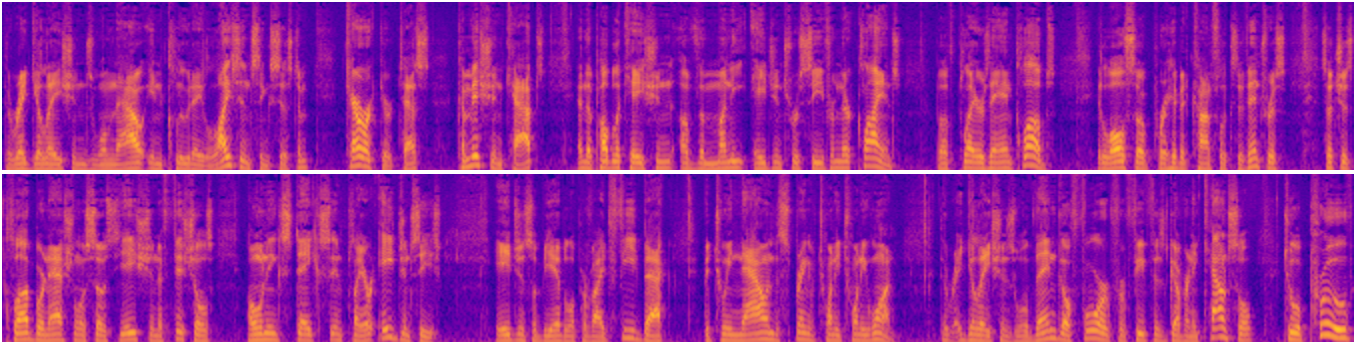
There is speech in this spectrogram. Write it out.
The regulations will now include a licensing system, character tests, commission caps, and the publication of the money agents receive from their clients, both players and clubs. It'll also prohibit conflicts of interest, such as club or national association officials owning stakes in player agencies. Agents will be able to provide feedback between now and the spring of 2021. The regulations will then go forward for FIFA's governing council to approve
